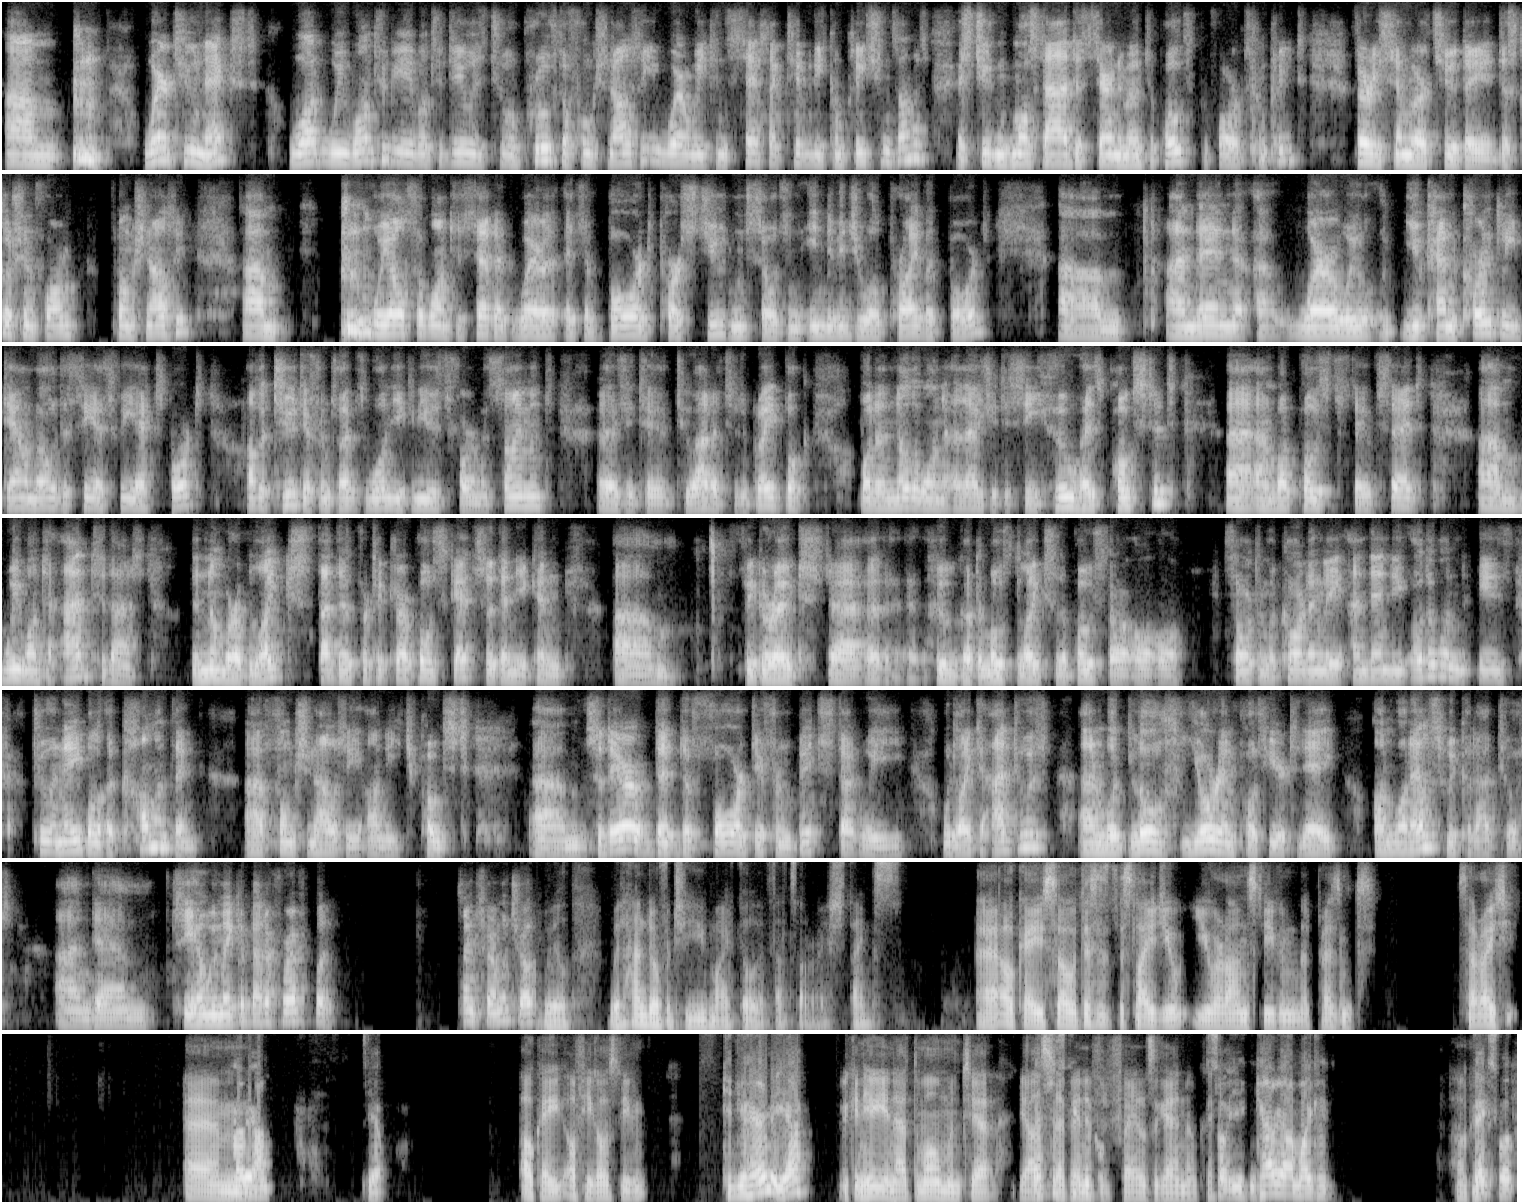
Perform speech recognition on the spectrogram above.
Um, where to next? What we want to be able to do is to improve the functionality where we can set activity completions on it. A student must add a certain amount of posts before it's complete, very similar to the discussion form functionality. Um, we also want to set it where it's a board per student, so it's an individual private board. Um, and then uh, where we you can currently download a CSV export of it two different types. One you can use for an assignment, allows you to, to add it to the gradebook, but another one allows you to see who has posted uh, and what posts they've said. Um, we want to add to that the number of likes that the particular post gets, so then you can um, figure out uh, who got the most likes of the post or, or, or sort them accordingly. And then the other one is to enable a commenting uh, functionality on each post. Um, so there are the, the four different bits that we would like to add to it and would love your input here today on what else we could add to it and um, see how we make it better for everybody. Thanks very much, Rob. We'll we'll hand over to you, Michael, if that's all right. Thanks. Uh, okay, so this is the slide you you were on, Stephen, at present. Is that right? Um, Carry on. okay, off you go, Stephen. Can you hear me? Yeah. We can hear you now at the moment. Yeah, yeah. I'll Let's just step in if it- it fails again. Okay. So you can carry on, Michael. Okay. Next one.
